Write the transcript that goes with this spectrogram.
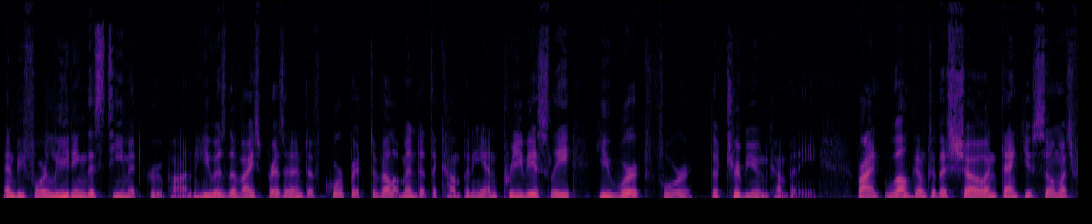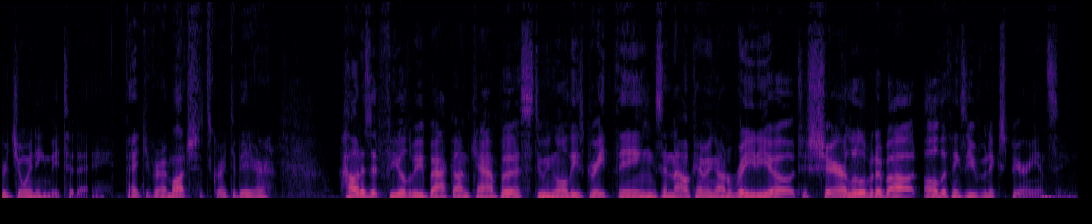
And before leading this team at Groupon, he was the Vice President of Corporate Development at the company, and previously he worked for the Tribune Company. Brian, welcome to the show, and thank you so much for joining me today. Thank you very much. It's great to be here. How does it feel to be back on campus doing all these great things and now coming on radio to share a little bit about all the things that you've been experiencing?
